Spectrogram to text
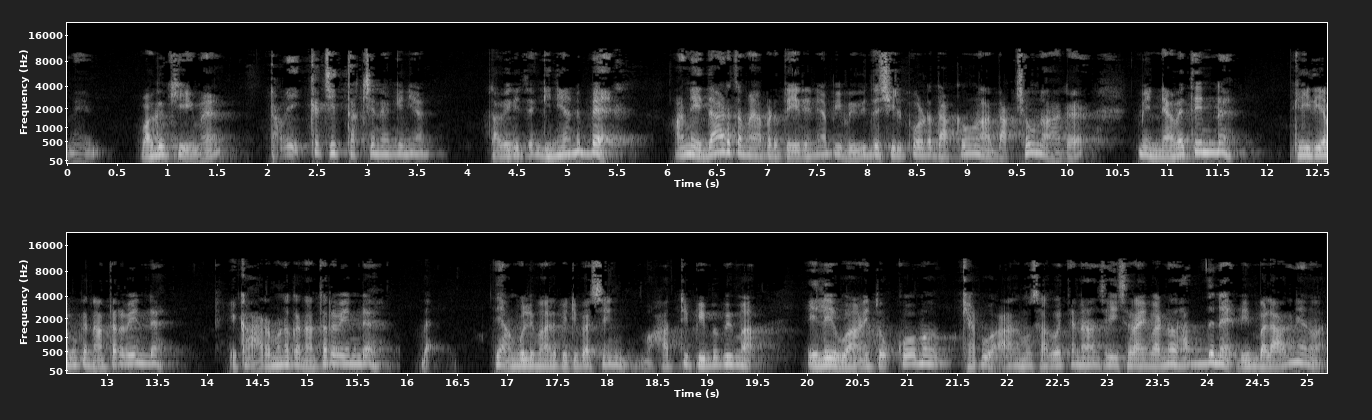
මේ වගකීම තව එක චිත්තක්ෂණයක් ගෙනියන්න. තව එක ගෙනියන්න බෑ. අන්න එදාට තමයි අපිට තේරෙන්නේ අපි විවිධ ශිල්ප වලට දක්ව වුණා, දක්ෂ වුණාට මේ නැවතෙන්න, කීරියවක නතර වෙන්න, එක අරමුණක නතර වෙන්න බෑ. ඉතින් අඟුලිමාල පිටිපස්සෙන් හත්ති පිඹ පිඹ එලෙව්වා අනිත ඔක්කොම කැපුවා. නමුත් ਸਰවඥාන්සේ ඉස්සරහින් වන්නව හද්ද නැහැ. බිම් බලාගෙන යනවා.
